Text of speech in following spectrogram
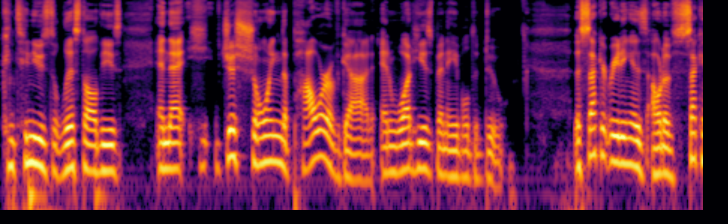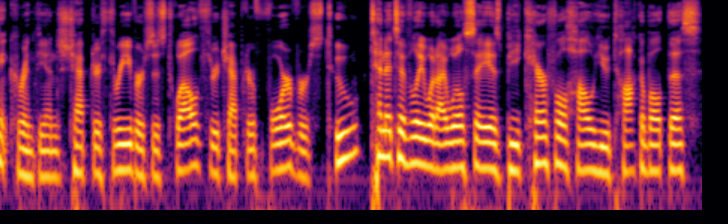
continues to list all these, and that He just showing the power of God and what He has been able to do. The second reading is out of 2 Corinthians chapter 3 verses 12 through chapter 4 verse 2. Tentatively what I will say is be careful how you talk about this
